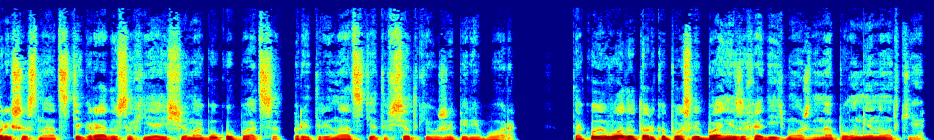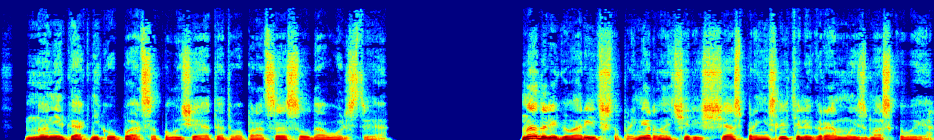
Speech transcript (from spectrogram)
При шестнадцати градусах я еще могу купаться, при тринадцати это все-таки уже перебор. В такую воду только после бани заходить можно, на полминутки. Но никак не купаться, получая от этого процесса удовольствие. Надо ли говорить, что примерно через час принесли телеграмму из Москвы?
